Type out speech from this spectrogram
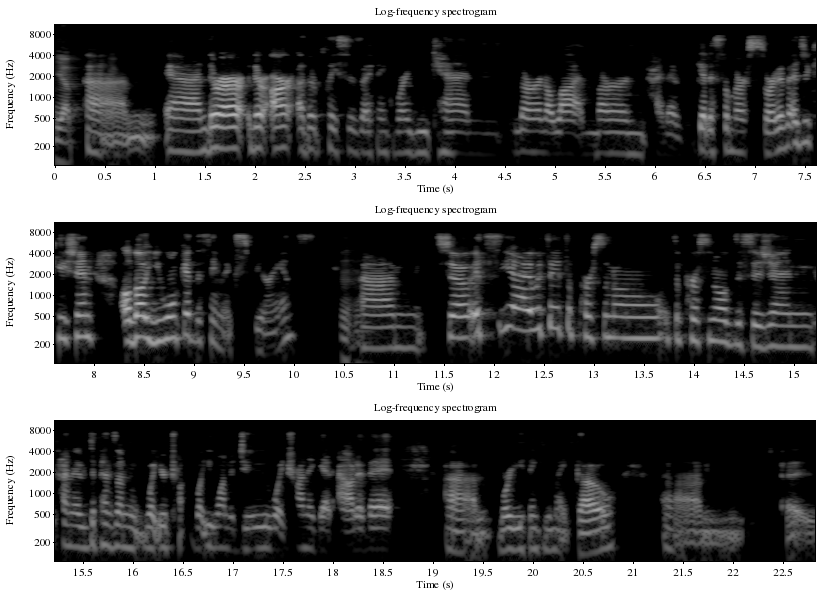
Yep. Um, and there are there are other places I think where you can learn a lot and learn kind of get a similar sort of education, although you won't get the same experience. Mm-hmm. Um, so it's yeah, I would say it's a personal it's a personal decision. Kind of depends on what you're tr- what you want to do, what you're trying to get out of it, um, where you think you might go. Um, uh,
